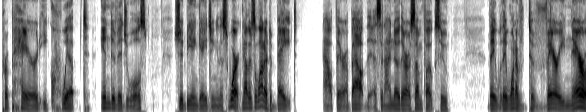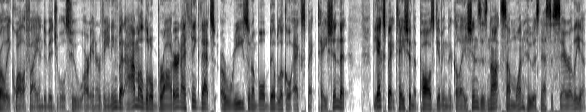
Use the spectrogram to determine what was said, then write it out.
prepared, equipped individuals, should be engaging in this work. Now, there's a lot of debate out there about this, and I know there are some folks who they they want to, very narrowly qualify individuals who are intervening, but I'm a little broader, and I think that's a reasonable biblical expectation that the expectation that Paul's giving the Galatians is not someone who is necessarily a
